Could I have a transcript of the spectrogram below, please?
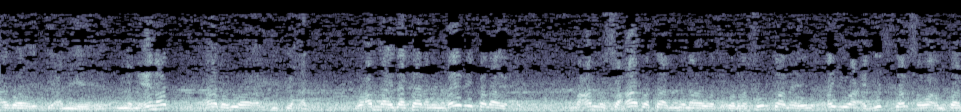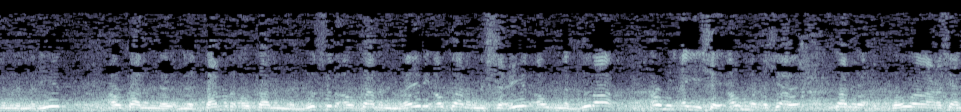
هذا يعني من العنب هذا هو يحد وأما إذا كان من غيره فلا يحد مع أن الصحابة كانوا هنا والرسول كان أي واحد يسكر سواء كان من النبيذ أو كان من من التمر أو كان من البسر أو كان من غيره أو كان من الشعير أو من الذرة أو من أي شيء أو من الأشياء. كان وهو عشان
